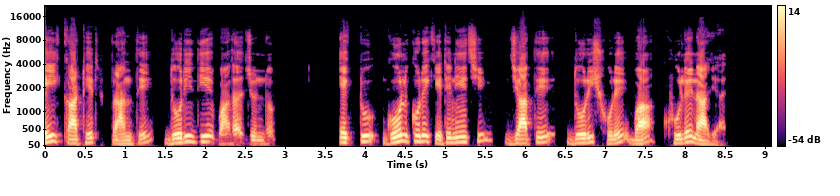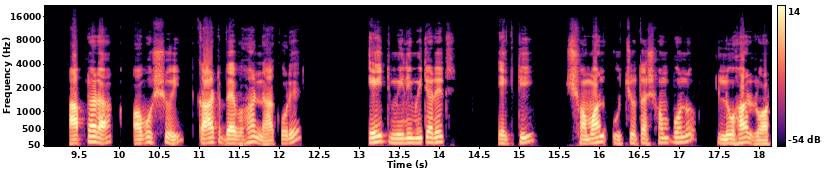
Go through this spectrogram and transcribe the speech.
এই কাঠের প্রান্তে দড়ি দিয়ে বাঁধার জন্য একটু গোল করে কেটে নিয়েছি যাতে দড়ি সরে বা খুলে না যায়। আপনারা অবশ্যই কাঠ ব্যবহার না করে এইট মিলিমিটারের একটি সমান উচ্চতা সম্পন্ন লোহার রড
